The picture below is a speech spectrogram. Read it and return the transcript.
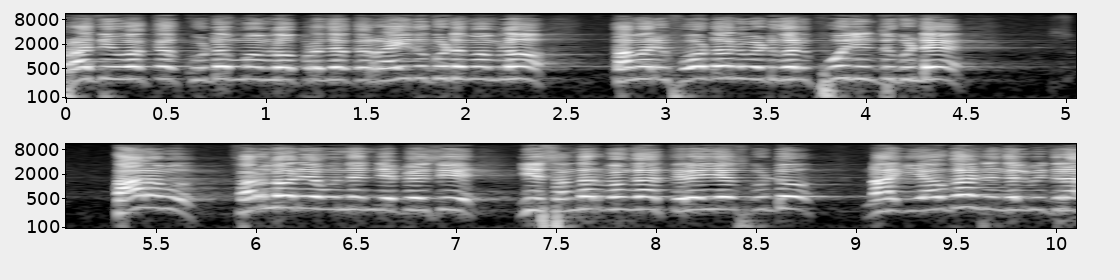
ప్రతి ఒక్క కుటుంబంలో ప్రతి ఒక్క రైతు కుటుంబంలో తమరి ఫోటోను పెట్టుకొని పూజించుకుంటే కాలము త్వరలోనే ఉందని చెప్పేసి ఈ సందర్భంగా తెలియజేసుకుంటూ నాకు ఈ అవకాశం కల్పించిన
